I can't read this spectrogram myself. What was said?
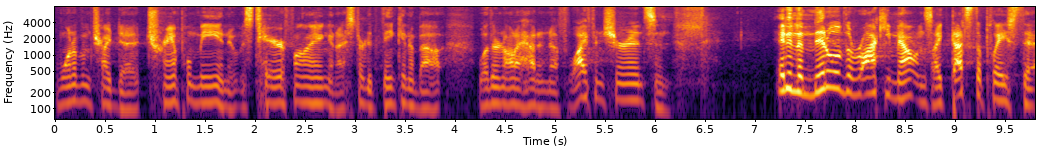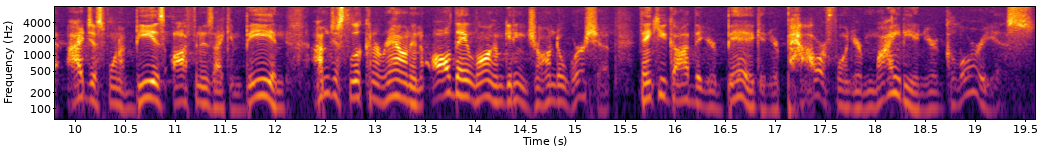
one of them tried to trample me and it was terrifying and i started thinking about whether or not i had enough life insurance and and in the middle of the Rocky Mountains, like that's the place that I just want to be as often as I can be. And I'm just looking around, and all day long, I'm getting drawn to worship. Thank you, God, that you're big and you're powerful and you're mighty and you're glorious.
